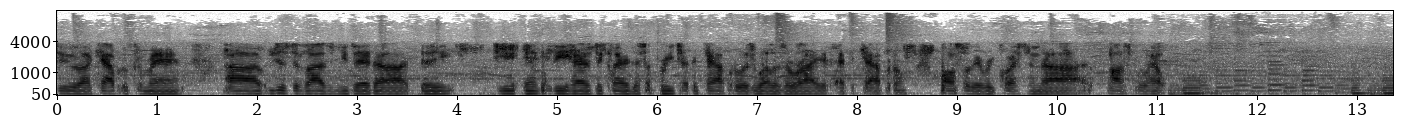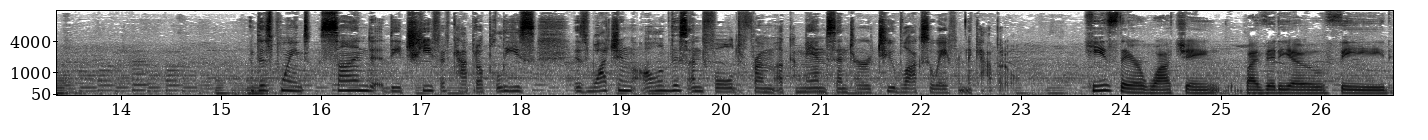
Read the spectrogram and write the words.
to uh, Capitol Command. Uh, just advising you that uh, the, the MPD has declared this a breach at the Capitol as well as a riot at the Capitol. Also, they're requesting uh, possible help. At this point, Sund, the chief of Capitol Police, is watching all of this unfold from a command center two blocks away from the Capitol. He's there watching by video feed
